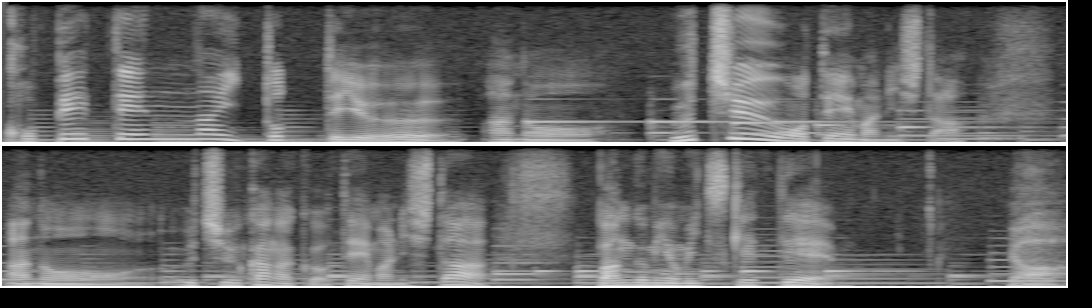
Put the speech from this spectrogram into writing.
コペテンナイトっていうあの宇宙をテーマにしたあの宇宙科学をテーマにした番組を見つけていや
